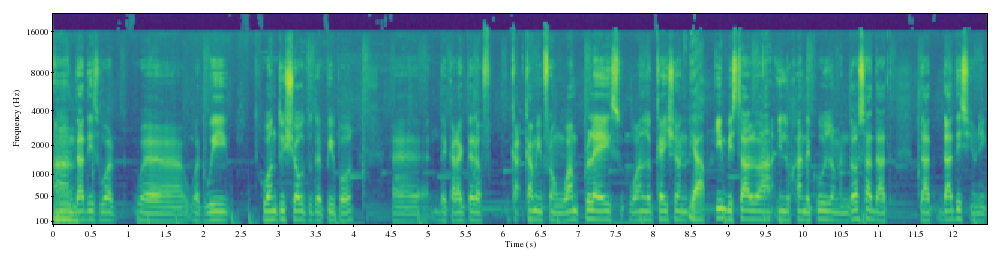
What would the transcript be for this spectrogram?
and that is what what we want to show to the people. Uh, the character of ca- coming from one place, one location Yeah. in Vistalba, in Luján de Cuyo, Mendoza, that that that is unique.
